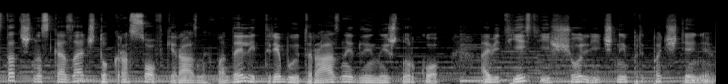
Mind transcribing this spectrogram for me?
Достаточно сказать, что кроссовки разных моделей требуют разной длины шнурков, а ведь есть еще личные предпочтения.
